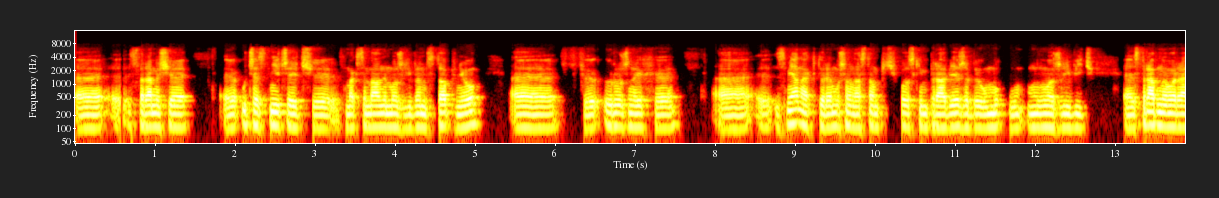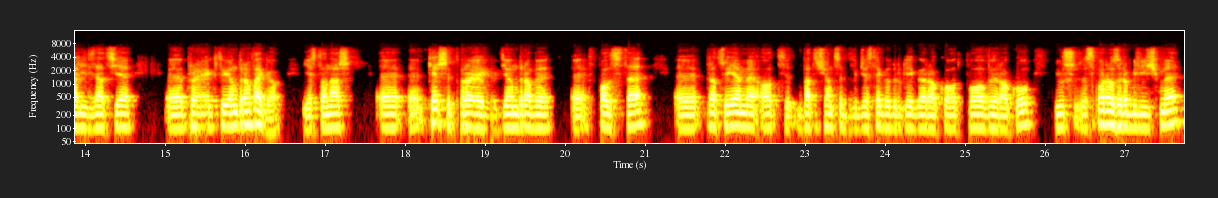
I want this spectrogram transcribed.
e, staramy się e, uczestniczyć e, w maksymalnym możliwym stopniu e, w różnych e, e, zmianach, które muszą nastąpić w polskim prawie, żeby umo- um- umożliwić e, sprawną realizację e, projektu jądrowego. Jest to nasz e, e, pierwszy projekt jądrowy e, w Polsce. E, Pracujemy od 2022 roku, od połowy roku. Już sporo zrobiliśmy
